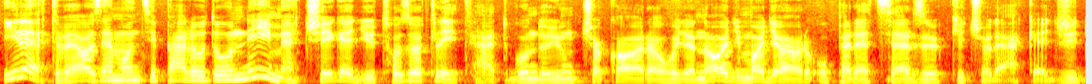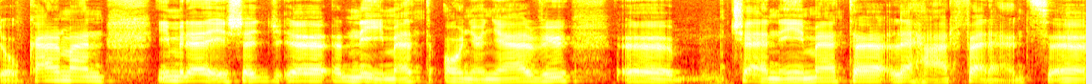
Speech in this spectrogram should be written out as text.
illetve az emancipálódó németség együtt hozott létre. Hát gondoljunk csak arra, hogy a nagy magyar operett szerzők kicsodák, egy zsidó Kálmán Imre és egy ö, német anyanyelvű ö, cseh német Lehár Ferenc. Ö,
